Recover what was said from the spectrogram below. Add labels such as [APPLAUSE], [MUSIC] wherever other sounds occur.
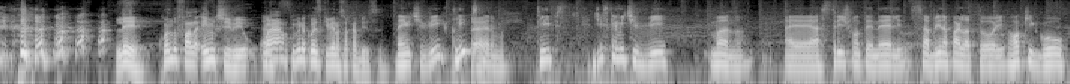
[LAUGHS] Lê, quando fala MTV, qual é a primeira coisa que vem na sua cabeça? Na MTV? Clips, É. caramba. Clips. Diz que MTV, mano, é, Astrid Fontenelle, Sabrina Parlatore, Rock Go,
